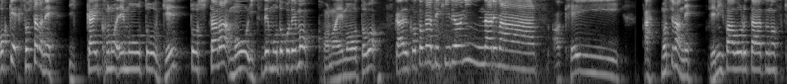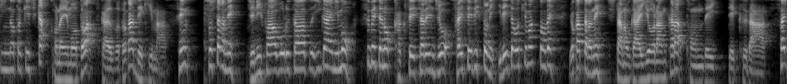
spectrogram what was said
OK! そしたらね、一回このエモートをゲットしたら、もういつでもどこでもこのエモートを使うことができるようになります。OK! あ、もちろんね、ジェニファー・ウォルターズのスキンの時しかこの妹は使うことができません。そしたらね、ジェニファー・ウォルターズ以外にも全ての覚醒チャレンジを再生リストに入れておきますので、よかったらね、下の概要欄から飛んでいってください。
